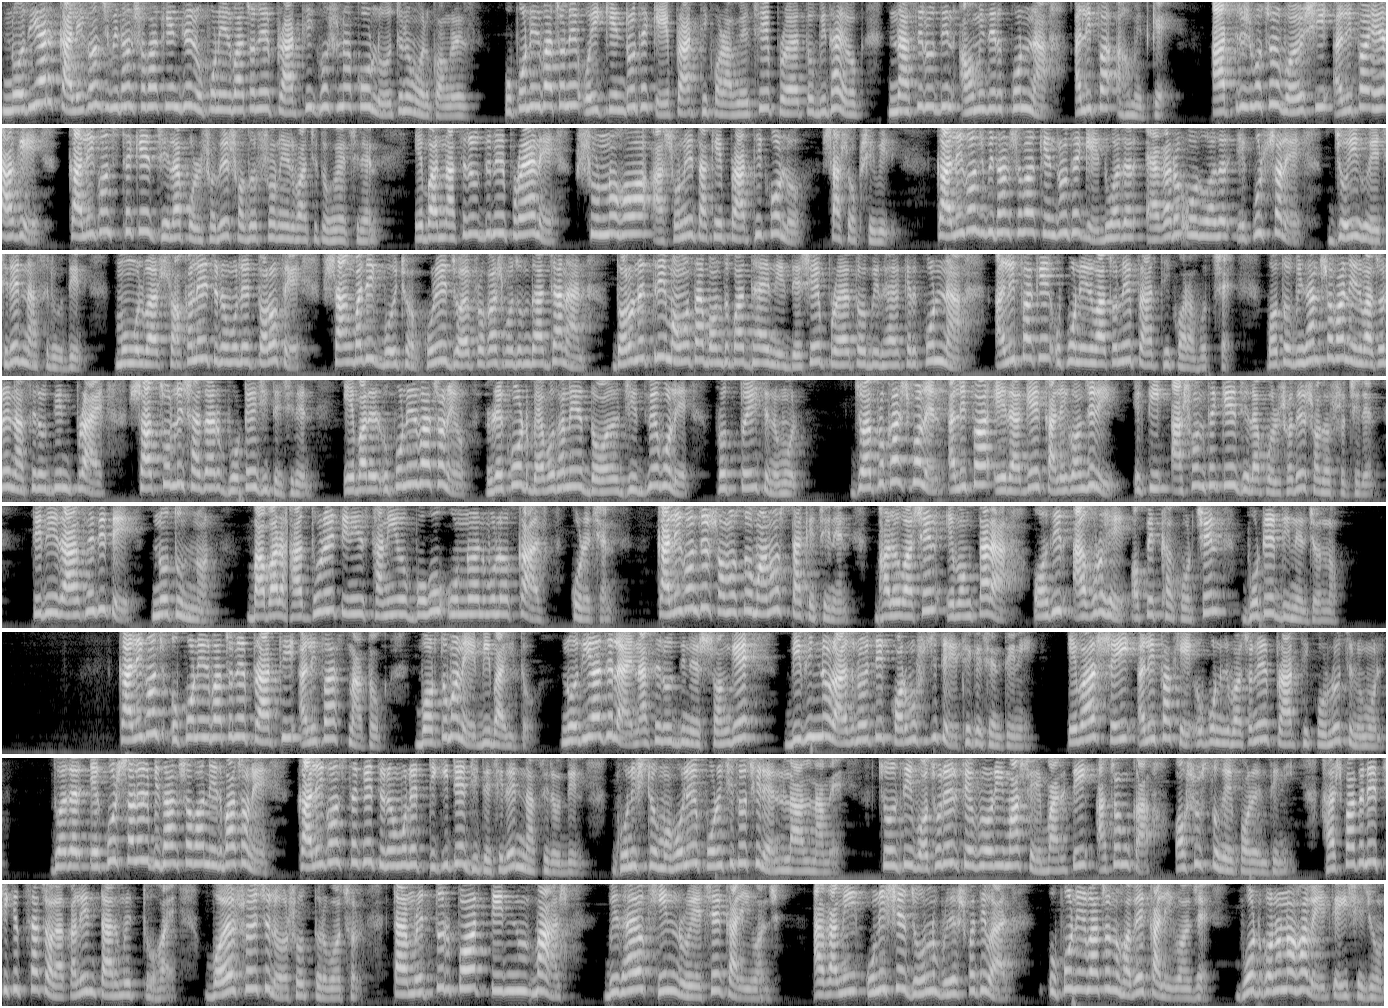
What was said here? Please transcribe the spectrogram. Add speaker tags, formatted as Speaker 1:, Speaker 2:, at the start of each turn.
Speaker 1: নদিয়ার কালীগঞ্জ বিধানসভা কেন্দ্রের উপনির্বাচনের প্রার্থী ঘোষণা করল তৃণমূল কংগ্রেস। উপনির্বাচনে ওই কেন্দ্র থেকে প্রার্থী করা হয়েছে প্রয়াত বিধায়ক নাসির উদ্দিন আহমেদের কন্যা আলিফা আহমেদকে। আটত্রিশ বছর বয়সী আলিফা এর আগে কালীগঞ্জ থেকে জেলা পরিষদের সদস্য নির্বাচিত হয়েছিলেন। এবার নাসির উদ্দিনের প্রয়াণে শূন্য হওয়া আসনে তাকে প্রার্থী করল শাসক শিবির। কালীগঞ্জ বিধানসভা কেন্দ্র থেকে দু এগারো ও দু সালে জয়ী হয়েছিলেন নাসির উদ্দিন মঙ্গলবার সকালে তৃণমূলের তরফে সাংবাদিক বৈঠক করে জয়প্রকাশ মজুমদার জানান, দলনেত্রী মমতা বন্দ্যোপাধ্যায়ের নির্দেশে প্রয়াত বিধায়কের কন্যা আলিফাকে উপনির্বাচনে প্রার্থী করা হচ্ছে। গত বিধানসভা নির্বাচনে নাসির উদ্দিন প্রায় সাতচল্লিশ হাজার ভোটে জিতেছিলেন। এবারের উপনির্বাচনেও রেকর্ড ব্যবধানে দল জিতবে বলে প্রত্যয়ী তৃণমূল। জয়প্রকাশ বলেন, আলিফা এর আগে কালীগঞ্জেরই একটি আসন থেকে জেলা পরিষদের সদস্য ছিলেন। তিনি রাজনীতিতে নতুন নন। বাবার হাত ধরে তিনি স্থানীয় বহু উন্নয়নমূলক কাজ করেছেন। কালীগঞ্জের সমস্ত মানুষ তাকে চেনেন, ভালোবাসেন এবং তারা অধীর আগ্রহে অপেক্ষা করছেন ভোটের দিনের জন্য। কালীগঞ্জ উপনির্বাচনের প্রার্থী আলিফা স্নাতক, বর্তমানে বিবাহিত। নদিয়া জেলায় নাসির উদ্দিনের সঙ্গে বিভিন্ন রাজনৈতিক কর্মসূচিতে থেকেছেন তিনি। এবার সেই আলিফাকে উপনির্বাচনের প্রার্থী করল তৃণমূল। দু সালের বিধানসভা নির্বাচনে কালীগঞ্জ থেকে তৃণমূলের টিকিটে জিতেছিলেন নাসির উদ্দিন ঘনিষ্ঠ মহলে পরিচিত ছিলেন লাল নামে। চলতি বছরের ফেব্রুয়ারি মাসে বাড়িতেই আচমকা অসুস্থ হয়ে পড়েন তিনি। হাসপাতালে চিকিৎসা চলাকালীন তার মৃত্যু হয়। বয়স হয়েছিল সত্তর বছর। তার মৃত্যুর পর তিন মাস বিধায়কহীন রয়েছে কালীগঞ্জ। আগামী উনিশে জুন বৃহস্পতিবার উপনির্বাচন হবে কালীগঞ্জে। ভোট গণনা হবে তেইশে জুন।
